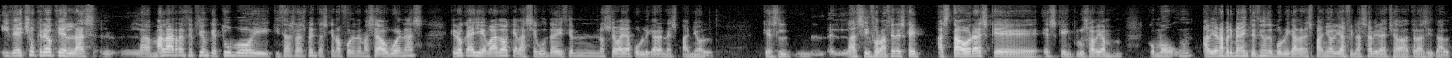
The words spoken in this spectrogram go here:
y de hecho creo que la mala recepción que tuvo y quizás las ventas que no fueron demasiado buenas, creo que ha llevado a que la segunda edición no se vaya a publicar en español. Que es las informaciones que hay hasta ahora es que es que incluso habían como había una primera intención de publicarla en español y al final se habían echado atrás y tal.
